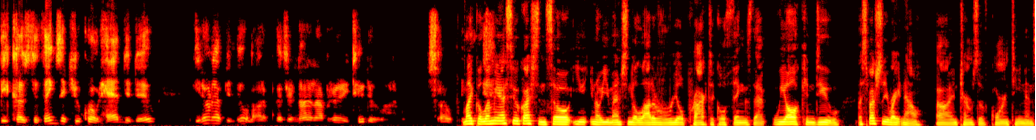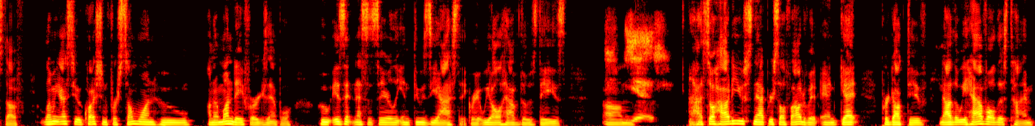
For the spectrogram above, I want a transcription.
Because the things that you quote had to do, you don't have to do a lot of them because there's not an opportunity to do a lot of them. So, Michael, let me ask you a question. So, you, you know, you mentioned a lot of real practical things that we all can do, especially right now, uh, in terms of quarantine and stuff. Let me ask you a question for someone who, on a Monday, for example, who isn't necessarily enthusiastic, right? We all have those days. Um, yes. So, how do you snap yourself out of it and get productive now that we have all this time?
